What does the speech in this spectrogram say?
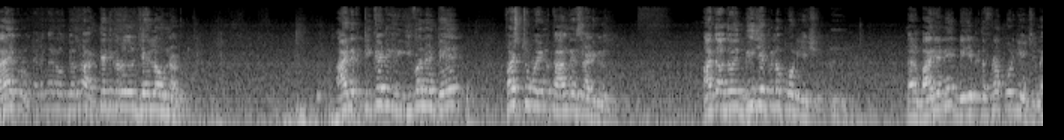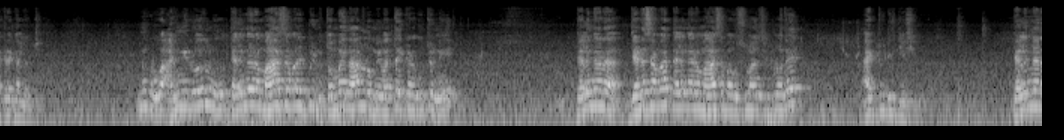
నాయకుడు తెలంగాణ ఉద్యమంలో అత్యధిక రోజులు జైల్లో ఉన్నాడు. ఆయనకు టికెట్ ఇవ్వనంటే ఫస్ట్ పోయిండు కాంగ్రెస్లో అడిగిండు. ఆ తర్వాత పోయి బీజేపీలో పోటీ చేసిండు. తన భార్యని బీజేపీ తరఫున పోటీ చేయించింది నకరకల్ నుంచి. నువ్వు అన్ని రోజులు తెలంగాణ మహాసభ నడిపిండు. తొంభై నాలుగులో మేమంతా ఇక్కడ కూర్చొని తెలంగాణ జనసభ తెలంగాణ మహాసభ ఉస్మాన్ సిటీలోనే యాక్టివిటీస్ చేసింది తెలంగాణ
